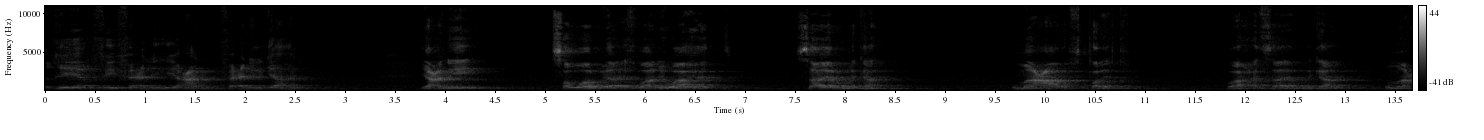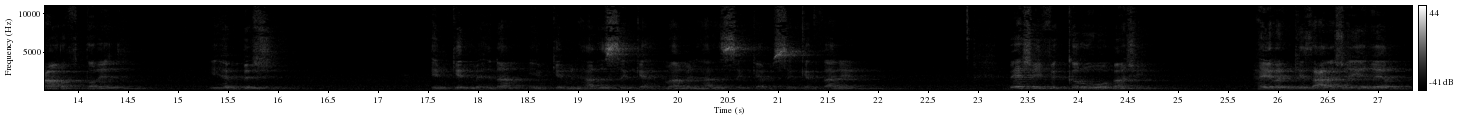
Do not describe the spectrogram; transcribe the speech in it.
غير في فعله عن فعل الجاهل. يعني تصوروا يا إخواني واحد ساير مكان وما عارف الطريق. واحد ساير مكان وما عارف الطريق. يهبش. يمكن من هنا يمكن من هذا السكة ما من هذا السكة بالسكة الثانية. بيش يفكر وهو ماشي. هيركز على شيء غير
